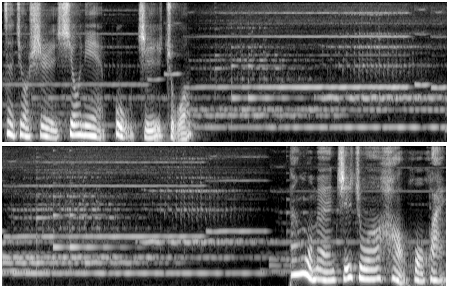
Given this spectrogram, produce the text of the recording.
这就是修炼不执着。我们执着好或坏，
